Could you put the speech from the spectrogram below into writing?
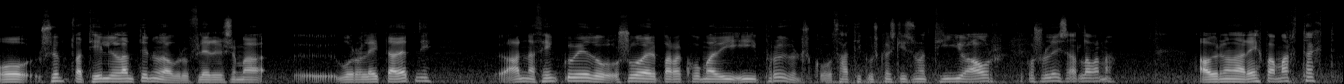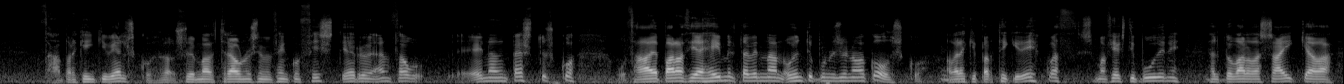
Og sumt var til í landinu, það voru fleiri sem að, uh, voru að leita að efni, annað fengu við og, og svo er bara komað í, í pröfun sko. Og það tekur kannski svona tíu ár, eitthvað svo leiðis allavega. Áður en það er eitthvað margtækt, það bara gengir vel sko. Sum af trjánum sem við fengum fyrst eru ennþá einaðum bestur sko og það er bara því að heimildavinnan og undirbúinisvinna var góð sko. Það var ekki bara tekið eitthvað sem maður fegst í búðinni, heldur var það að sækja það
